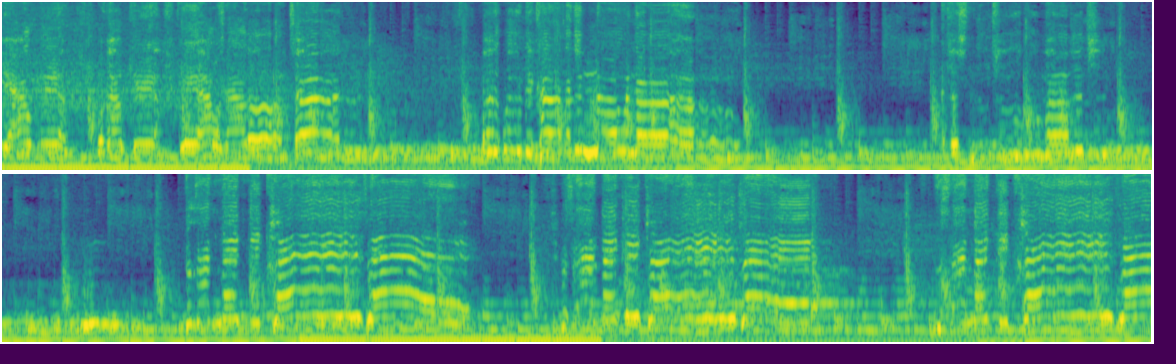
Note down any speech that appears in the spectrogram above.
Yeah, out there without care. Yeah, I was out of touch. But it wasn't because I didn't know enough. I just knew too much. Does that make me crazy? Crazy? Does that make me crazy?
